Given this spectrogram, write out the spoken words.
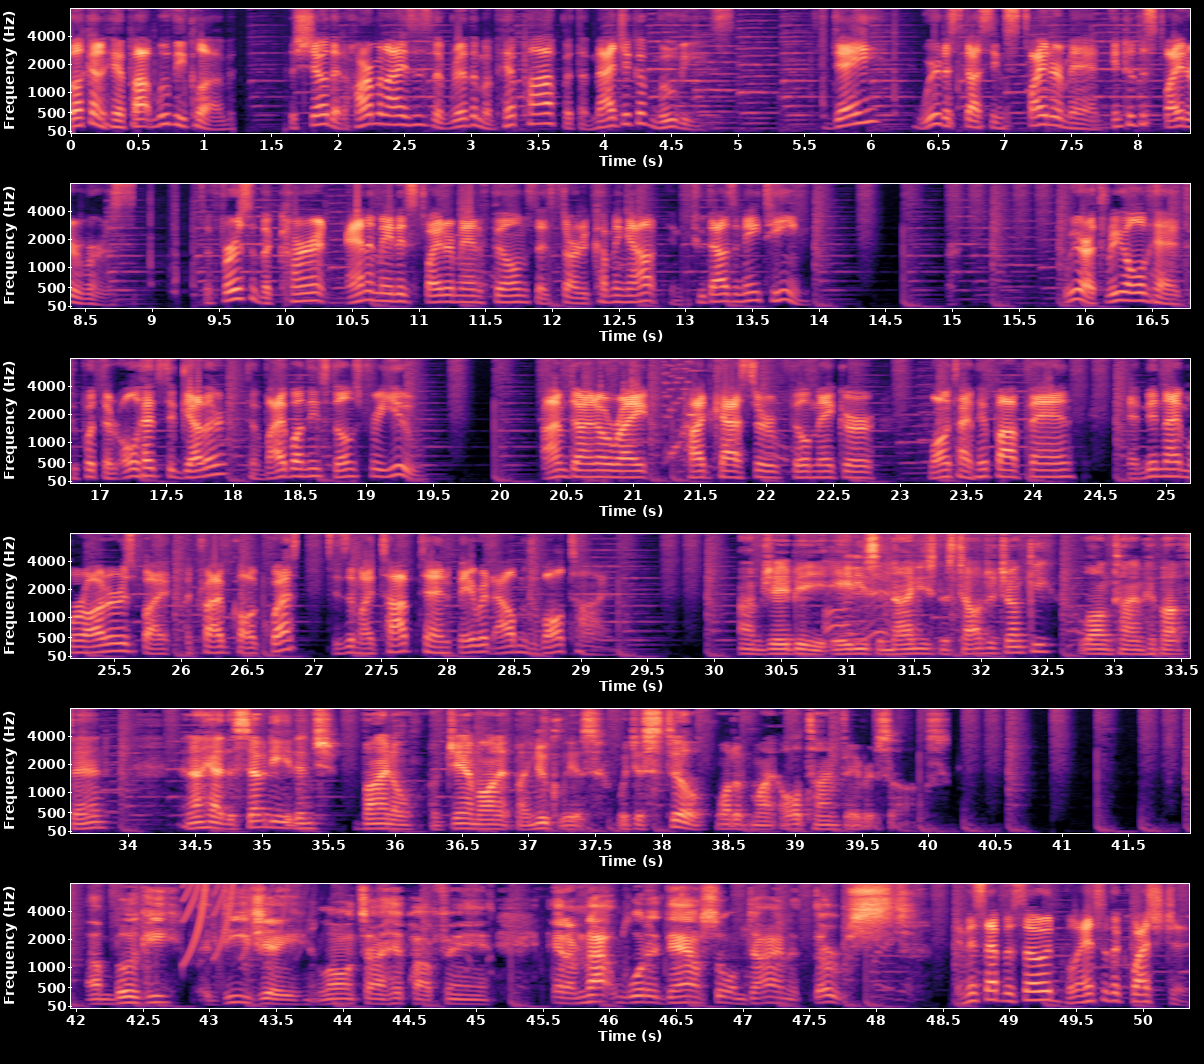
Welcome to Hip Hop Movie Club, the show that harmonizes the rhythm of hip hop with the magic of movies. Today, we're discussing Spider Man Into the Spider Verse, the first of the current animated Spider Man films that started coming out in 2018. We are three old heads who put their old heads together to vibe on these films for you. I'm Dyno Wright, podcaster, filmmaker, longtime hip hop fan, and Midnight Marauders by A Tribe Called Quest is in my top 10 favorite albums of all time. I'm JB, 80s and 90s nostalgia junkie, longtime hip hop fan, and I had the 78 inch vinyl of Jam on It by Newcleus, which is still one of my all time favorite songs. I'm Boogie, a DJ, longtime hip hop fan, and I'm not watered down, so I'm dying of thirst. In this episode, we'll answer the question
